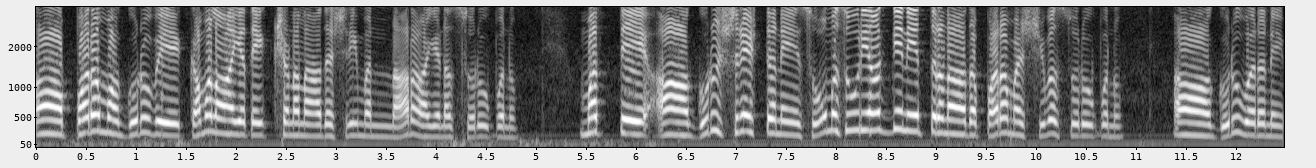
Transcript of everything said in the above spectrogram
ಆ ಪರಮ ಗುರುವೇ ಕಮಲಾಯತೆ ಕ್ಷಣನಾದ ಶ್ರೀಮನ್ನಾರಾಯಣ ಸ್ವರೂಪನು. ಮತ್ತೆ ಆ ಗುರುಶ್ರೇಷ್ಠನೇ ಸೋಮಸೂರ್ಯಾಗ್ನೇತ್ರನಾದ ಪರಮ ಶಿವಸ್ವರೂಪನು. ಆ ಗುರುವರನೇ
